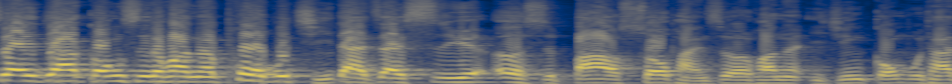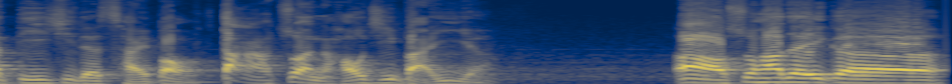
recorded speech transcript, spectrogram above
这一家公司的话呢，迫不及待在四月二十八号收盘之后的话呢，已经公布它第一季的财报，大赚了好几百亿啊！啊，说它的一个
